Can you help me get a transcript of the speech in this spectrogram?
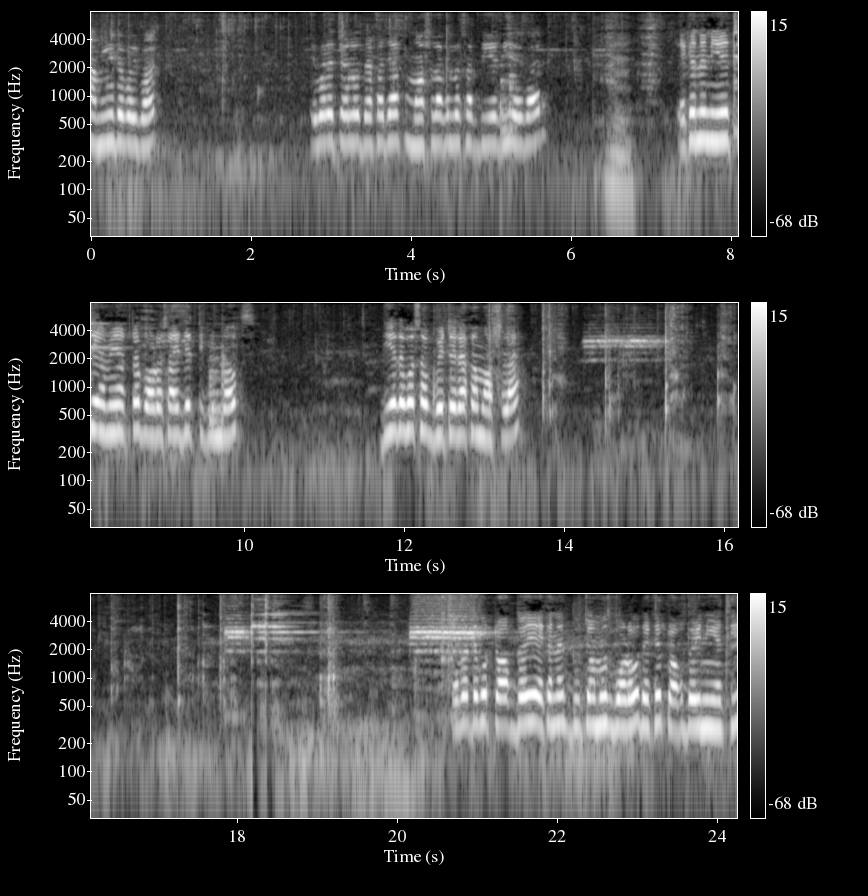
নামিয়ে দেবো এবার। এবারে চলো দেখা যাক মশলাগুলো সব দিয়ে দিই এবার। এখানে নিয়েছি আমি একটা বড় সাইজের টিফিন বক্স। দিয়ে দেবো সব বেটে রাখা মশলা। এবার দেবো টক দই এখানে দু চামচ বড় দেখে টক দই নিয়েছি।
